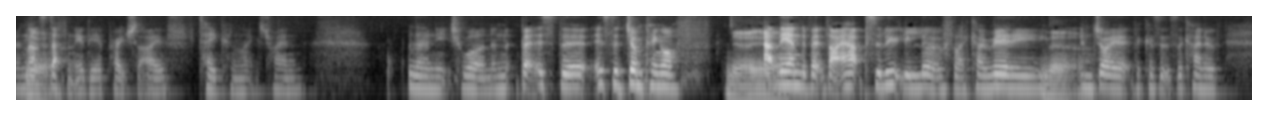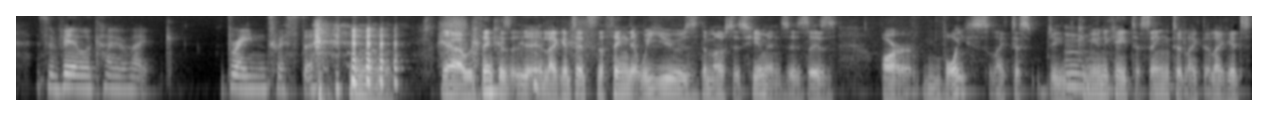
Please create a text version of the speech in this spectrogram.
And that's Yeah. definitely the approach that I've taken, like try and learn each one. And but it's the it's the jumping off yeah yeah at the end of it that I absolutely love. Like I really Yeah. enjoy it because it's a kind of it's a real kind of like brain twister. yeah i would think is like it's it's the thing that we use the most as humans is is our voice like to to Mm. communicate to sing to like like it's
